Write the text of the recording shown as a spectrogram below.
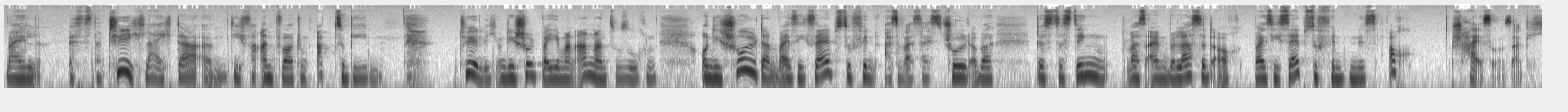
Weil es ist natürlich leichter, ähm, die Verantwortung abzugeben. natürlich. Und die Schuld bei jemand anderen zu suchen. Und die Schuld dann bei sich selbst zu finden, also was heißt Schuld, aber das, das Ding, was einen belastet, auch bei sich selbst zu finden, ist auch scheiße, sag ich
